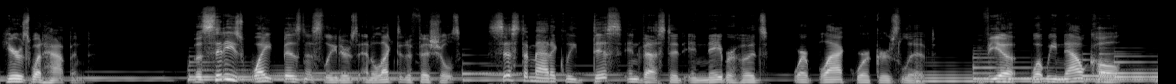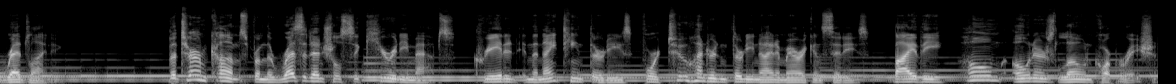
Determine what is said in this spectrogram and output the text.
here's what happened. The city's white business leaders and elected officials systematically disinvested in neighborhoods where black workers lived via what we now call redlining. The term comes from the residential security maps created in the 1930s for 239 American cities by the Home Owners Loan Corporation,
